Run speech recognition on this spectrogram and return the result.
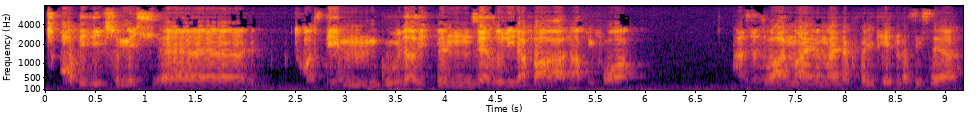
sportlich lief für mich äh, trotzdem gut. Also ich bin ein sehr solider Fahrer nach wie vor also es war immer eine meiner Qualitäten, dass ich sehr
